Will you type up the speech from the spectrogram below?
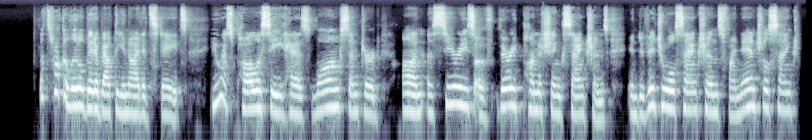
Let's talk a little bit about the United States. US policy has long centered on a series of very punishing sanctions individual sanctions, financial sanctions,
